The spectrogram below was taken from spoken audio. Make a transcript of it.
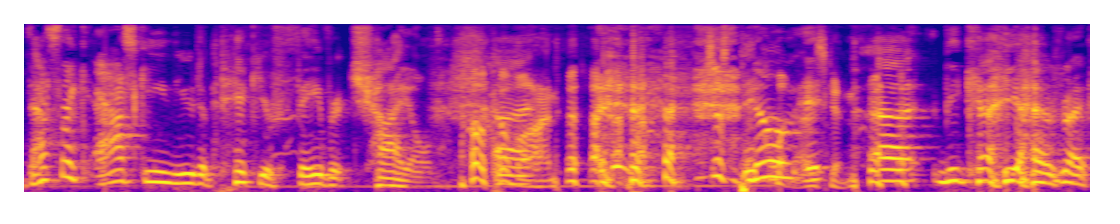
that's like asking you to pick your favorite child. Oh, come uh, on. Just pick no, one. It, uh, because, yeah, right.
